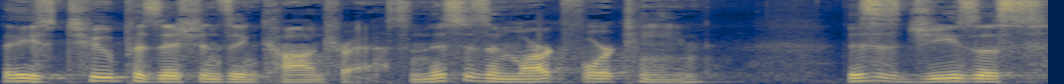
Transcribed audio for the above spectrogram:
these two positions in contrast. And this is in Mark 14. This is Jesus'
